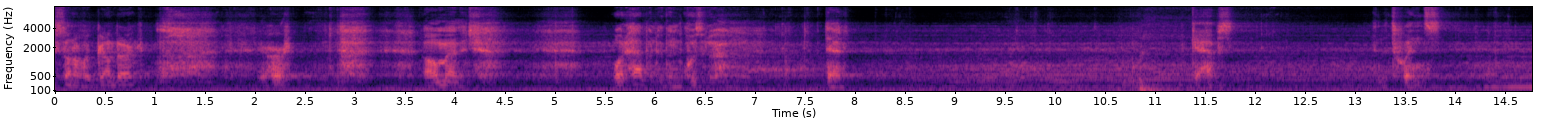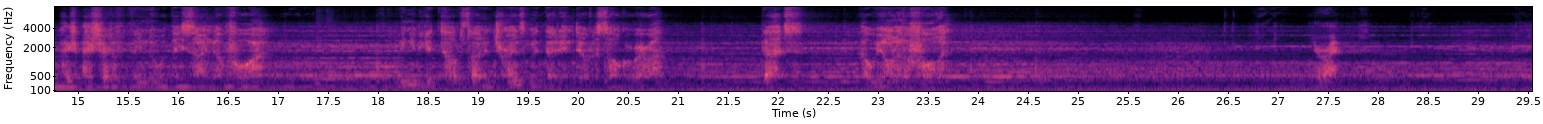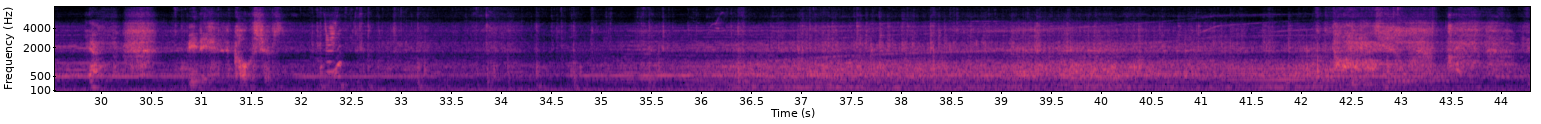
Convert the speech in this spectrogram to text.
son of a gun, Doc. You hurt? I'll manage. What happened to the Inquisitor? Dead. Gabs. And the twins. I, I should have. They know what they signed up for. We need to get topside and transmit that intel to Saw Gerrera. That's how we honor the fallen. The ships.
